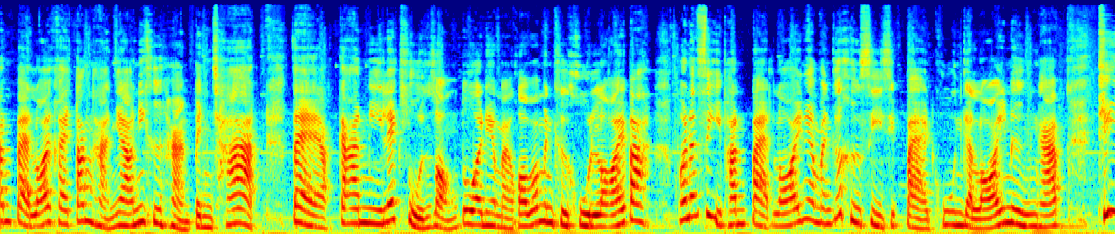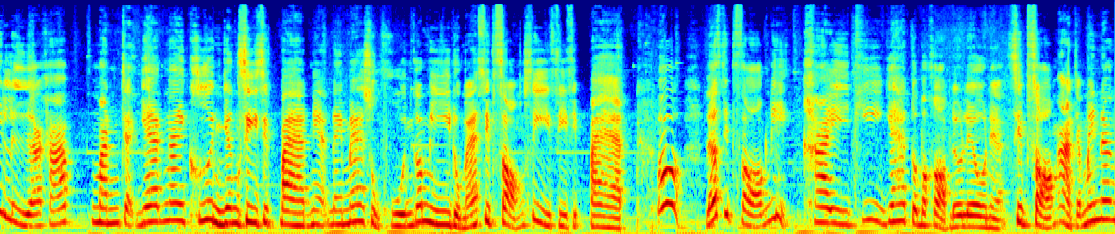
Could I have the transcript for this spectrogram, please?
4,800 ใครตั้งหารยาวนี่คือหารเป็นชาติ แต่การมีเลขศูนย์2ตัวเนี่ยหมายความว่ามันคือคูณร้อยป่ะ เพราะนั้น 4,800 เนี่ยมันก็คือ 48 คูณกับร้อยหนึ่งครับ ที่เหลือครับมันจะแยกง่ายขึ้นยัง 48 เนี่ย ในแม่สุคูณก็มี ถูกไหม12 4 48โแล้ว 12 นี่ใครที่แยกตัวประกอบเร็วๆเนี่ย 12 อาจจะไม่นั่ง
